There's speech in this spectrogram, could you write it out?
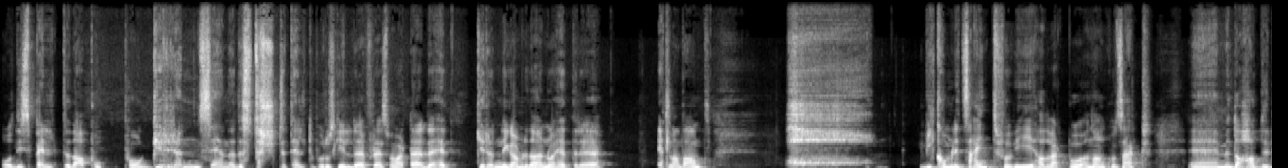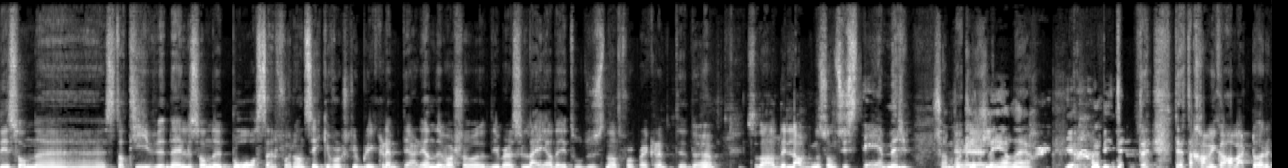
og de spilte da på, på Grønn scene, det største teltet på Roskilde, for dere som har vært der. Det het Grønn i gamle dager, nå heter det et eller annet annet. Vi kom litt seint, for vi hadde vært på en annen konsert. Eh, men da hadde de sånne stativ, eller sånne båser foran, så ikke folk skulle bli klemt i hjel igjen. Det var så, de ble så lei av det i 2000 at folk ble klemt til døde. Så da hadde de lagd noen sånne systemer. Så han ble litt lei av det, ja. Ja, de, dette, dette kan vi ikke ha hvert år.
